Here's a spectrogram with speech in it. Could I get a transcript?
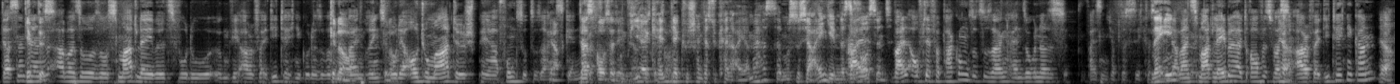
Das sind Gibt dann es. aber so, so Smart Labels, wo du irgendwie RFID-Technik oder sowas Genau, mit reinbringst, genau. wo der automatisch per Funk sozusagen Ja, scannt. das außerdem. Wie ja, erkennt der. Kühlschrank, dass du keine Eier mehr hast? Dann musst du es ja eingeben, dass die weil, raus sind. weil auf der Verpackung sozusagen ein sogenanntes, weiß nicht, ob das sich das Na, nennt, aber ein Smart Label halt drauf ist, was Ja. RFID-Technik kann. Ja.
